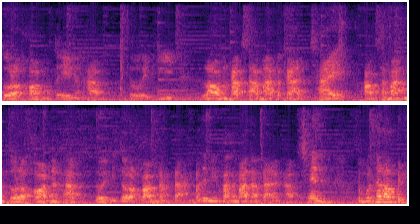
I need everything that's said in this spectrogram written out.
ตัวละครของตัวเองนะครับ โดยที่เรานะครับสามารถประกาศใช้ความสามารถของตัวละครนะครับ โดยที่ตัวละครต่างๆ ก็จะมีความสามารถต่างๆนะครับ เช่น สมมุติถ้าเราเป็น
